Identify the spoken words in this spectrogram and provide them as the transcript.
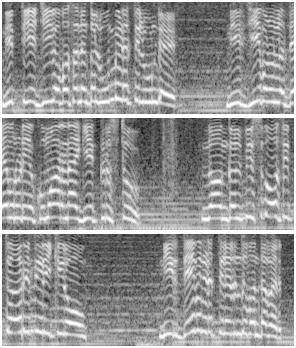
நித்திய ஜீவ வசனங்கள் உம்மிடத்தில் உண்டு. நீர் ஜீவனுள்ள தேவனுடைய குமாரனாகிய கிறிஸ்து நாங்கள் விசுவாசித்து அறிந்திருக்கிறோம். நீர் தேவனிடத்திலிருந்து வந்தவர்.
